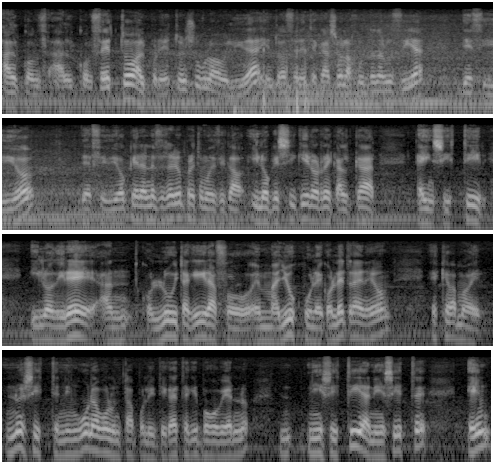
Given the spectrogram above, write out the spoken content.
al, concepto, al proyecto en su globalidad. Y entonces en este caso la Junta de Andalucía decidió, decidió que era necesario un proyecto modificado. Y lo que sí quiero recalcar e insistir, y lo diré con luz y taquígrafo en mayúscula y con letra de neón, es que vamos a ver, no existe ninguna voluntad política de este equipo de gobierno, ni existía ni existe en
